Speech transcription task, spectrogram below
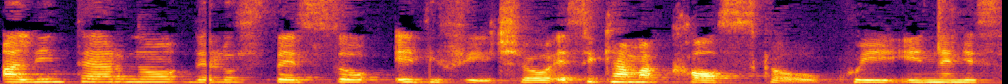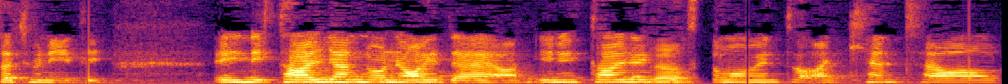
all'interno dello stesso edificio e si chiama Costco qui in- negli Stati Uniti. E in Italia non ho idea. In Italia in No. questo momento I can't tell.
